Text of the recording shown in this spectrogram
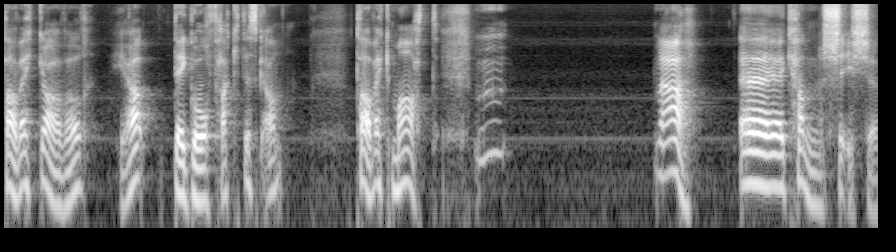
Ta vekk gaver. Ja. Det går faktisk an. Ta vekk mat. Mm. Ja. Eh, kanskje ikke.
